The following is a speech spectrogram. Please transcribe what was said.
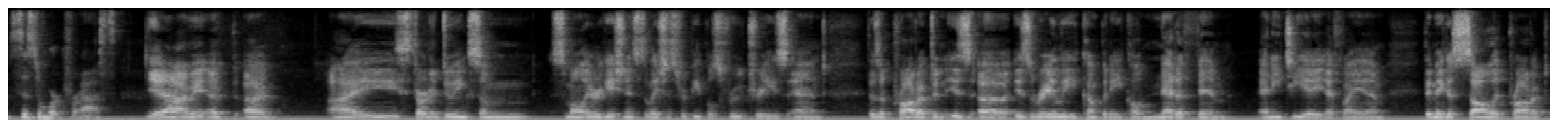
system work for us? Yeah, I mean, I, I, I started doing some small irrigation installations for people's fruit trees, and there's a product, an is uh, Israeli company called Netafim, N E T A F I M. They make a solid product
